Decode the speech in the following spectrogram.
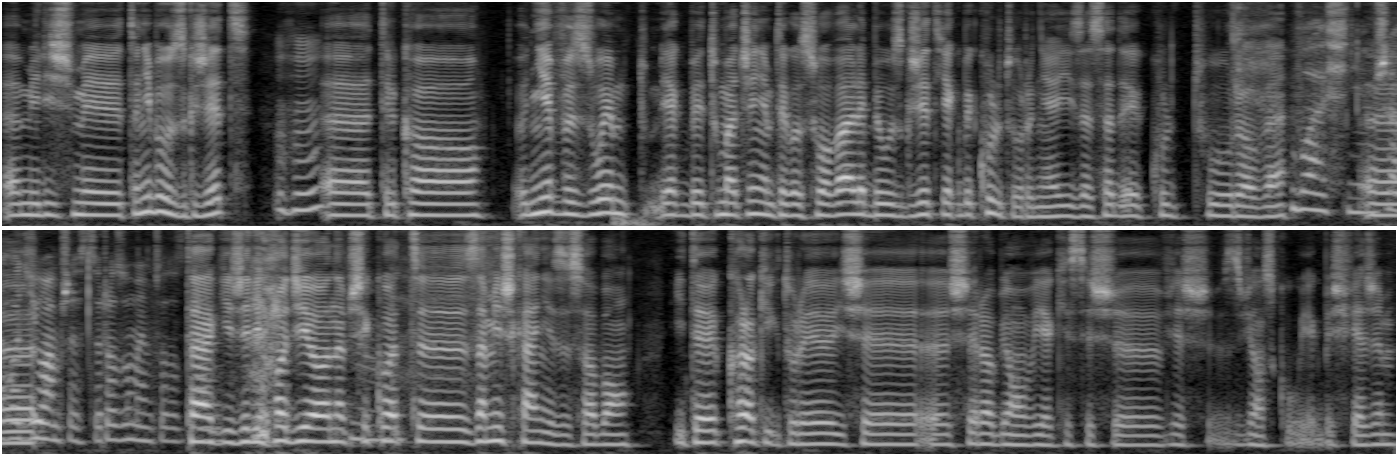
e, mieliśmy, to nie był zgrzyt, Mhm. e, tylko nie w złym jakby tłumaczeniem tego słowa, ale był zgrzyt jakby kultur, nie? I zasady kulturowe. Właśnie. E, Przechodziłam przez to, rozumiem co to Tak, znaczy. jeżeli chodzi o na przykład e, zamieszkanie ze sobą i te kroki, które się, e, się robią, jak jesteś, e, wiesz, w związku jakby świeżym,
